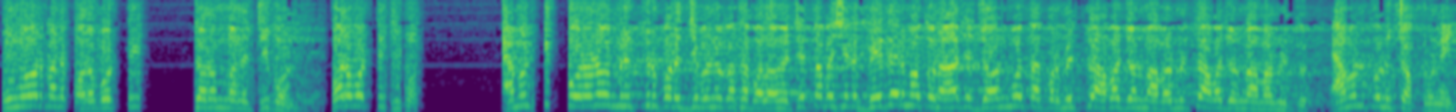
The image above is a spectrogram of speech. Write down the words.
পুনর মানে পরবর্তী, জন্ম মানে জীবন, পরবর্তী জীবন। এমনকি পুরানো মৃত্যুর পরের জীবনের কথা বলা হয়েছে, তবে সেটা বেদের মতো না যে জন্ম, তারপর মৃত্যু, আবার জন্ম, আবার মৃত্যু, আবার জন্ম, আবার মৃত্যু। এমন কোন চক্র নেই।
